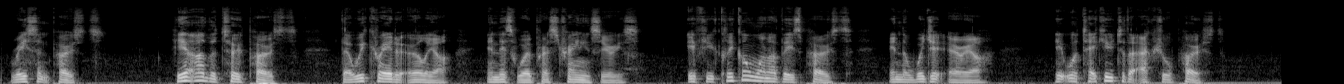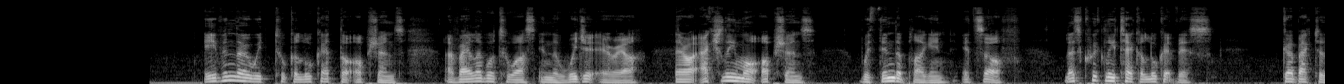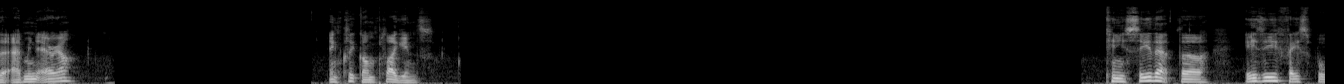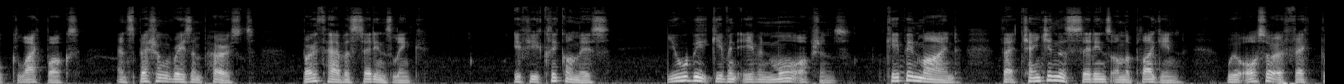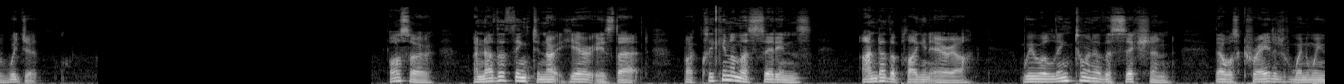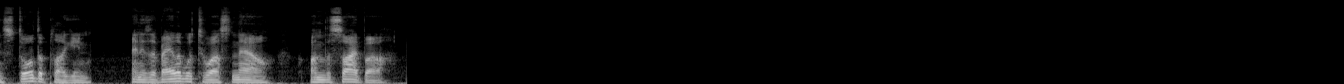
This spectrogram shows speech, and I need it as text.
recent posts. Here are the two posts that we created earlier in this WordPress training series. If you click on one of these posts in the widget area, it will take you to the actual post. Even though we took a look at the options available to us in the widget area, there are actually more options within the plugin itself. Let's quickly take a look at this. Go back to the admin area and click on plugins. Can you see that the Easy Facebook like box and Special Recent Posts both have a settings link? If you click on this, you will be given even more options. Keep in mind that changing the settings on the plugin will also affect the widget. Also, another thing to note here is that by clicking on the settings under the plugin area, we will link to another section that was created when we installed the plugin and is available to us now on the sidebar.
